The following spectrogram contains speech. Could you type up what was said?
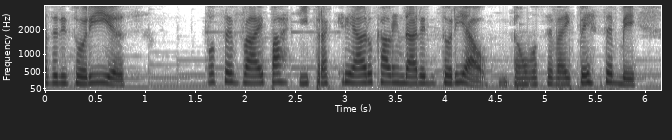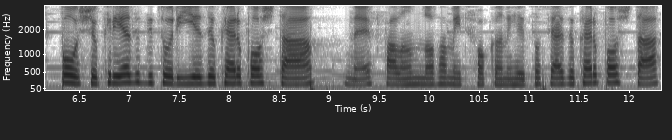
As editorias, você vai partir para criar o calendário editorial. Então você vai perceber, poxa, eu criei as editorias, eu quero postar, né, falando novamente focando em redes sociais, eu quero postar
